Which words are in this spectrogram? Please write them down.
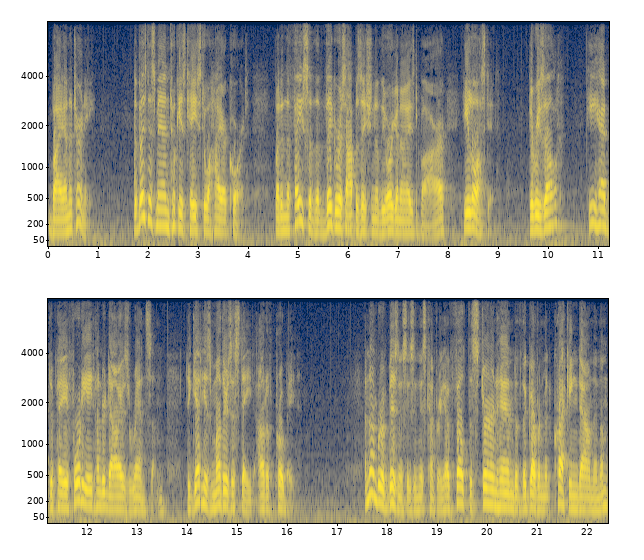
by an attorney. The businessman took his case to a higher court, but in the face of the vigorous opposition of the organized bar, he lost it. The result? He had to pay $4,800 ransom to get his mother's estate out of probate. A number of businesses in this country have felt the stern hand of the government cracking down on them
